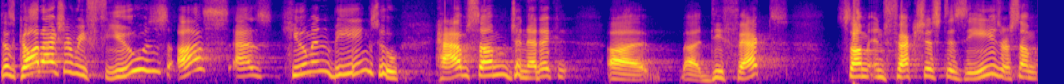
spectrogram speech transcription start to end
Does God actually refuse us as human beings who have some genetic uh, uh, defect, some infectious disease, or some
